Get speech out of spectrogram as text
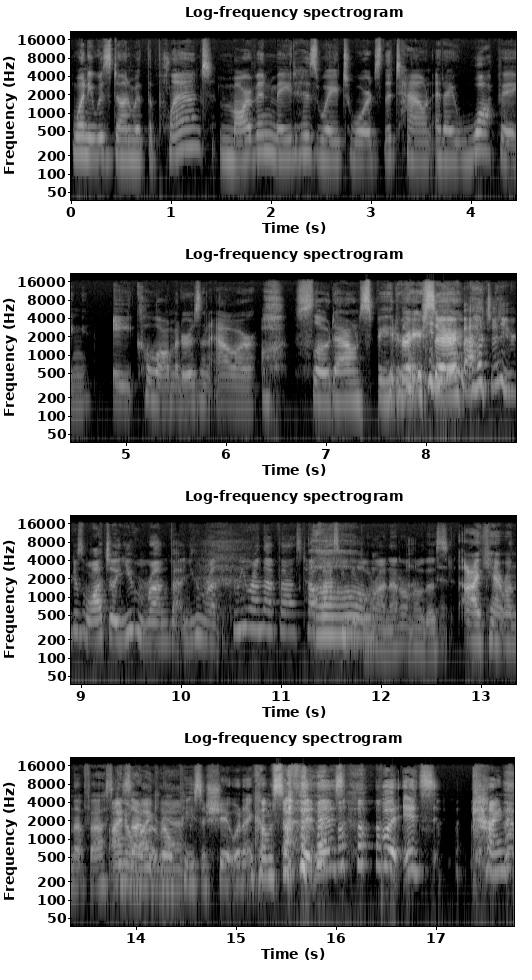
When he was done with the plant, Marvin made his way towards the town at a whopping eight kilometers an hour. Oh, slow down, speed racer. Can you imagine? You're just watching. You can run fast. You can run. Can we run that fast? How fast can people Um, run? I don't know this. I can't run that fast I because know, I'm I a real piece of shit when it comes to fitness. but it's kind of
